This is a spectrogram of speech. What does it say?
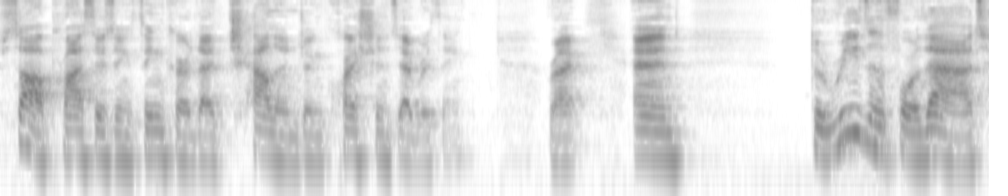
thought processing thinker that challenge and questions everything, right? And the reason for that,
